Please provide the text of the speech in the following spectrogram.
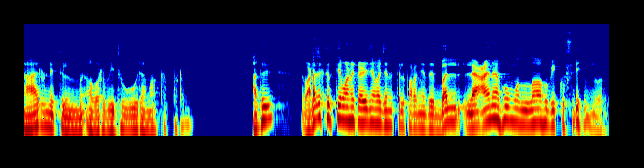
കാരുണ്യത്തിൽ നിന്ന് അവർ വിദൂരമാക്കപ്പെടും. അത് വളരെ കൃത്യമാണ് കഴിഞ്ഞ വചനത്തിൽ പറഞ്ഞത്. ബൽ ലാനഹും അള്ളാഹു ബി കുഫ്രിഹിം എന്ന് പറയും.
